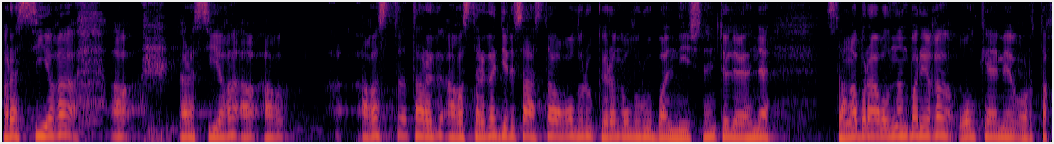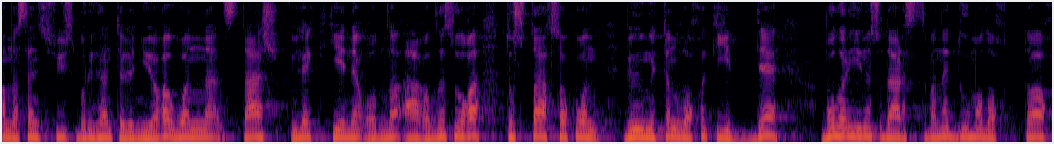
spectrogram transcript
Россияға Россияға ағыстарға дері саста оғылыру, көрін олыру больничный төлөйіне Саңа бұрабылынан барыға ол кәме орта қамнастан сүйіс бұрыған төлінуіға, онына стаж үлек кені онына ағылы суға тұстақ соқуын бөңіттен лоқы кейді. Бұл арыйыны сударыстыманы дума лоқтақ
